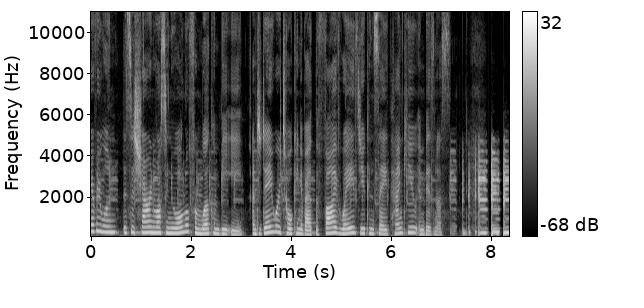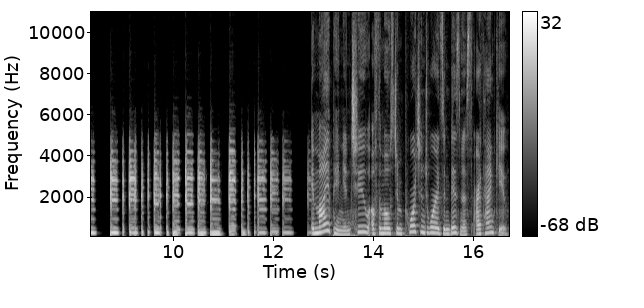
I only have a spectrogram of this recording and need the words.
everyone, this is Sharon Rossignuolo from Welcome BE, and today we're talking about the five ways you can say thank you in business. In my opinion, two of the most important words in business are thank you.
